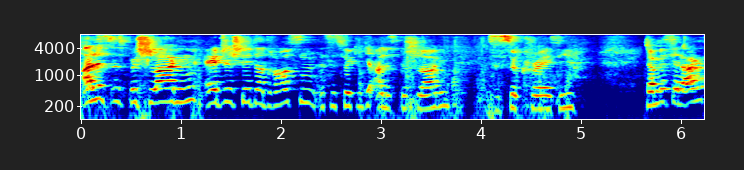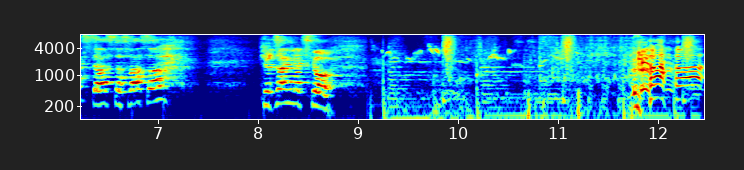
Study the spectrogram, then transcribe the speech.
Alles ist beschlagen. AJ steht da draußen. Es ist wirklich alles beschlagen. Es ist so crazy. Ich habe ein bisschen Angst, da ist das Wasser. Ich würde sagen, let's go.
